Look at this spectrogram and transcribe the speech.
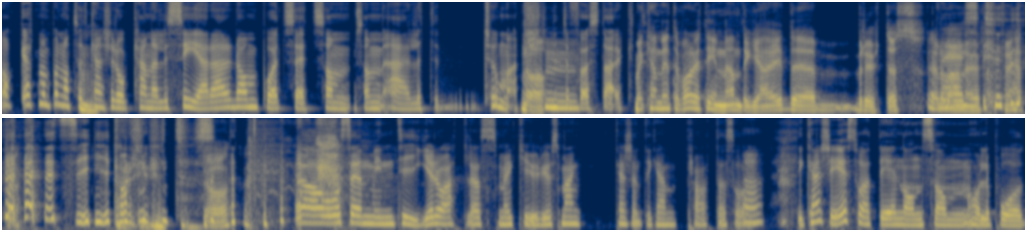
Och att man på något sätt Mm. kanske då kanaliserar dem på ett sätt som, som är lite too much, Ja. lite Mm. för starkt. Men kan det inte varit din andeguide eh, Brutus? Eller vad han nu Nej. Sion. Brutus. Ja. Ja, och sen min tiger och Atlas Mercurius. Man kanske inte kan prata så. Ja. Det kanske är så att det är någon som håller på och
